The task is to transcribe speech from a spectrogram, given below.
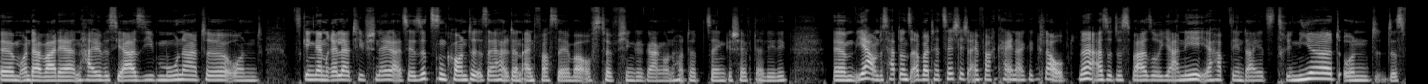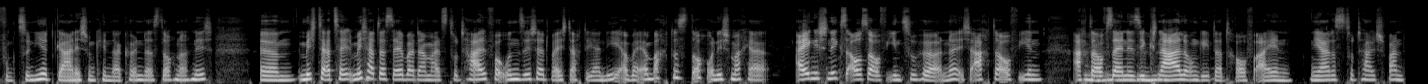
Ähm, und da war der ein halbes Jahr, sieben Monate und es ging dann relativ schnell. Als er sitzen konnte, ist er halt dann einfach selber aufs Töpfchen gegangen und hat sein Geschäft erledigt. Ähm, ja, und das hat uns aber tatsächlich einfach keiner geglaubt. Ne? Also das war so, ja, nee, ihr habt den da jetzt trainiert und das funktioniert gar nicht und Kinder können das doch noch nicht. Ähm, mich tatsächlich, mich hat das selber damals total verunsichert, weil ich dachte, ja, nee, aber er macht es doch und ich mache ja eigentlich nichts außer auf ihn zu hören. Ne? Ich achte auf ihn, achte mhm. auf seine mhm. Signale und gehe da drauf ein. Ja, das ist total spannend.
